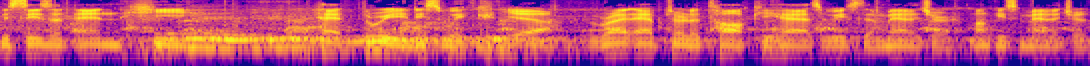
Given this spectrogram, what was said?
this season, and he had three this week. Yeah. Right after the talk he has with the manager, Monkey's manager,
